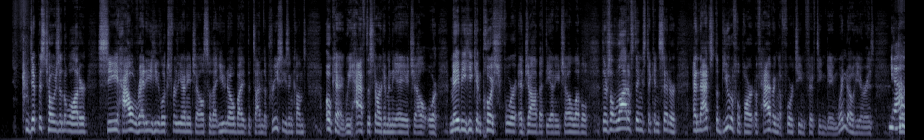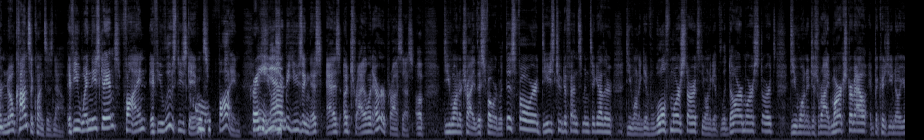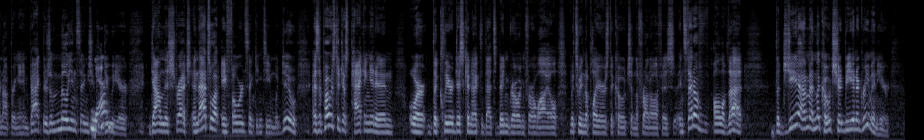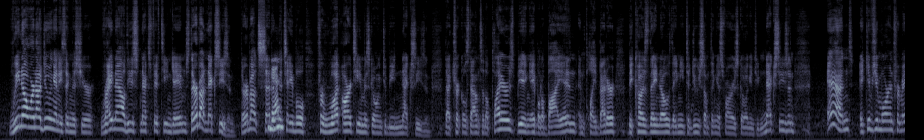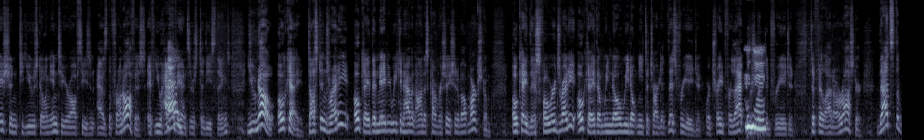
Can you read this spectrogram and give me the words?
dip his toes in the water, see how ready he looks for the NHL so that you know by the time the preseason comes, okay, we have to start him in the AHL or maybe he can push for a job at the NHL level. There's a lot of things to consider and that's the beautiful part of having a 14 15 game window here is yeah. there are no consequences now. If you win these games, fine. If you lose these games, oh, fine. Great. You yeah. should be using this as a trial and error process of do you want to try this forward with this forward, these two defensemen together? Do you want to give Wolf more starts? Do you want to give Vladar more starts? Do you want to just ride Markstrom out because you know you're not bringing him back? There's a million things you yeah. can do here down this stretch, and that's what a forward-thinking team would do, as opposed to just packing it in or the clear disconnect that's been growing for a while between the players, the coach, and the front office. Instead of all of that, the GM and the coach should be in agreement here we know we're not doing anything this year. Right now, these next 15 games, they're about next season. They're about setting yeah. the table for what our team is going to be next season. That trickles down to the players being able to buy in and play better because they know they need to do something as far as going into next season. And it gives you more information to use going into your offseason as the front office. If you have yeah. answers to these things, you know, okay, Dustin's ready. Okay, then maybe we can have an honest conversation about Markstrom okay, this forward's ready. Okay, then we know we don't need to target this free agent or trade for that mm-hmm. restricted free agent to fill out our roster. That's the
